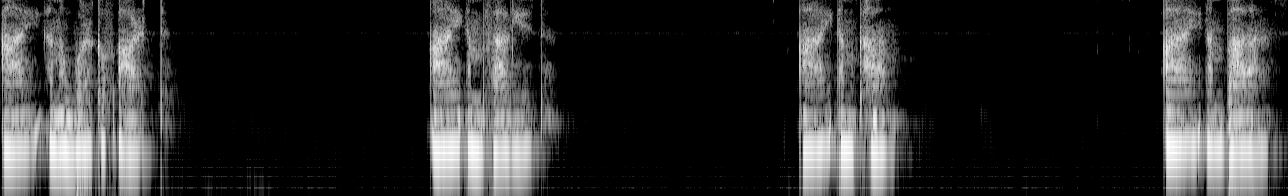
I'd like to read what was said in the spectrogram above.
I am a work of art. I am valued. I am calm. I am balanced.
